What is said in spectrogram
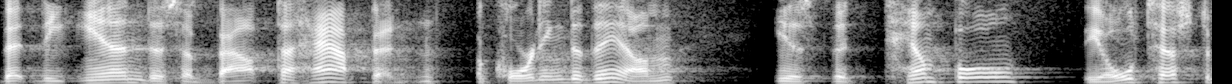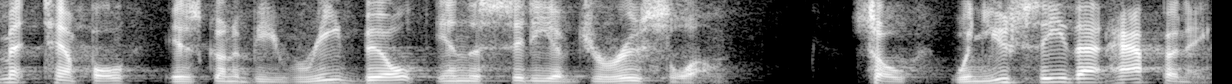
that the end is about to happen, according to them, is the temple the Old Testament temple is going to be rebuilt in the city of Jerusalem. So when you see that happening,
